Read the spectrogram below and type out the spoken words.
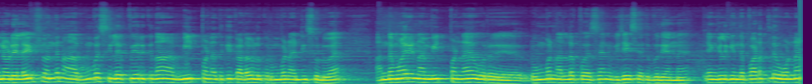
என்னுடைய லைஃப்பில் வந்து நான் ரொம்ப சில பேருக்கு தான் மீட் பண்ணதுக்கு கடவுளுக்கு ரொம்ப நன்றி சொல்லுவேன். அந்த மாதிரி நான் மீட் பண்ண ஒரு ரொம்ப நல்ல பர்சன் விஜய் சேதுபதி அண்ணன். எங்களுக்கு இந்த படத்தில் ஒன்றா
